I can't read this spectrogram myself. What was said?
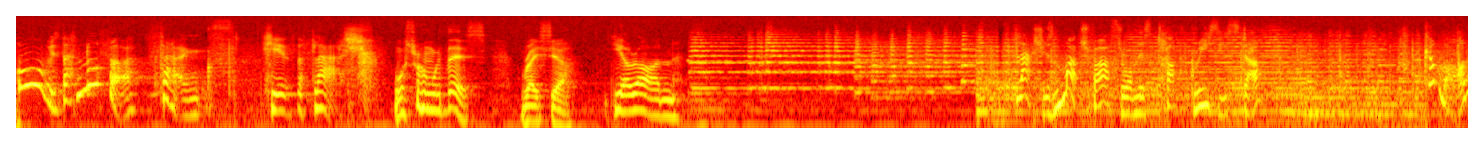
Oh, is that an offer? Thanks. Here's the flash. What's wrong with this? Race ya. You're on. Flash is much faster on this tough, greasy stuff. Come on,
